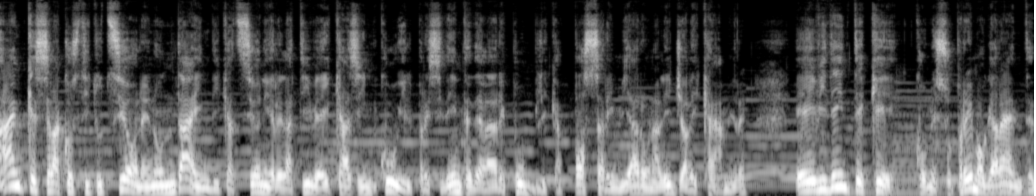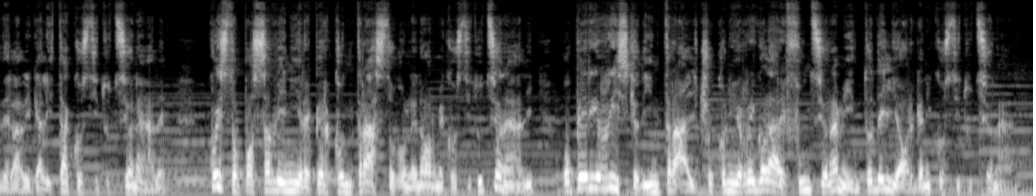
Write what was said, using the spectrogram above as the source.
Anche se la Costituzione non dà indicazioni relative ai casi in cui il Presidente della Repubblica possa rinviare una legge alle Camere, è evidente che, come supremo garante della legalità costituzionale, questo possa avvenire per contrasto con le norme costituzionali o per il rischio di intralcio con il regolare funzionamento degli organi costituzionali.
